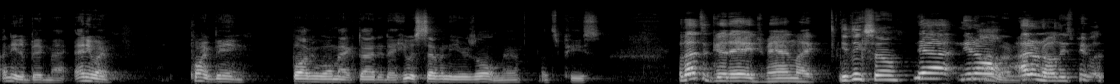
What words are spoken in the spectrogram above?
I need a Big Mac. Anyway, point being, Bobby Womack died today. He was 70 years old, man. That's peace. But that's a good age, man. Like, You think so? yeah, you know, I don't know. I don't know. These people,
